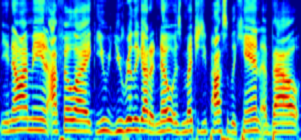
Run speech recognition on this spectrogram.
You know, what I mean, I feel like you you really got to know as much as you possibly can about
